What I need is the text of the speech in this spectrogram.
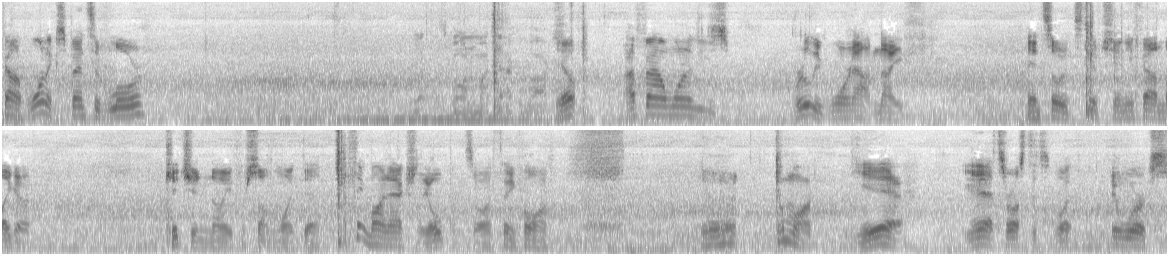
Found one expensive lure. Yep, that's going in my tackle box. Yep. I found one of these really worn out knife. And so did Stiff Chin. He found like a kitchen knife or something like that. I think mine actually opened, so I think, hold on. Uh, come on. Yeah. Yeah, it's rusted. What? It works.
